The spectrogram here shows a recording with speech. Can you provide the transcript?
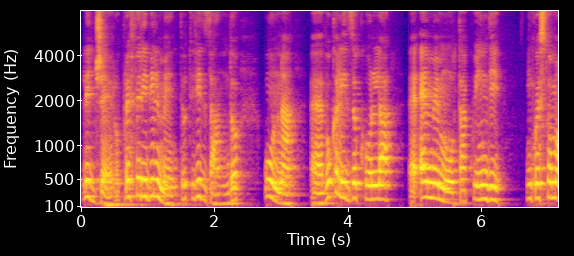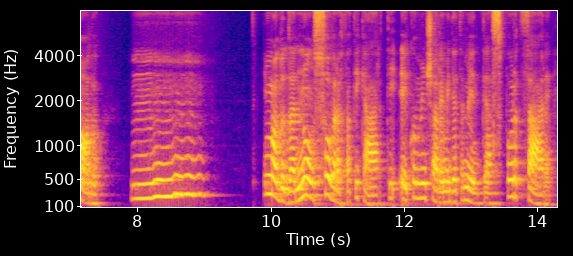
leggero, preferibilmente utilizzando un eh, vocalizzo con la eh, M muta, quindi in questo modo, in modo da non sovraffaticarti e cominciare immediatamente a sforzare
